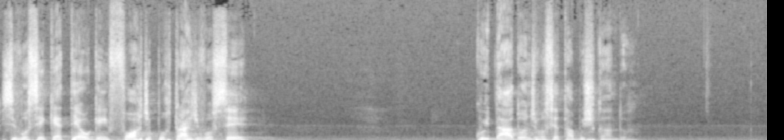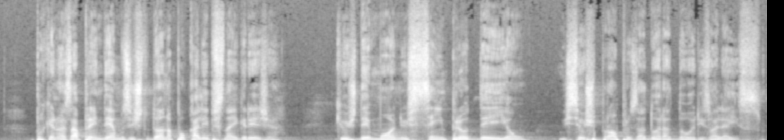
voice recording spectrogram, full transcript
Se você quer ter alguém forte por trás de você, cuidado onde você está buscando. Porque nós aprendemos estudando Apocalipse na igreja que os demônios sempre odeiam os seus próprios adoradores. Olha isso.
